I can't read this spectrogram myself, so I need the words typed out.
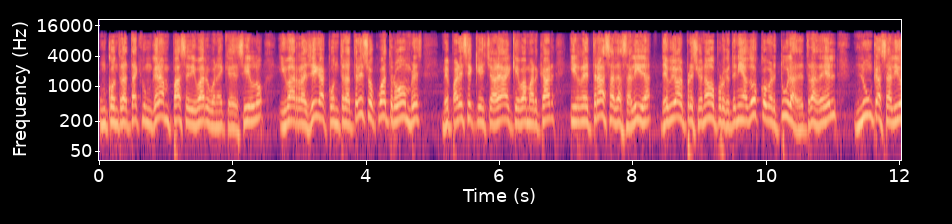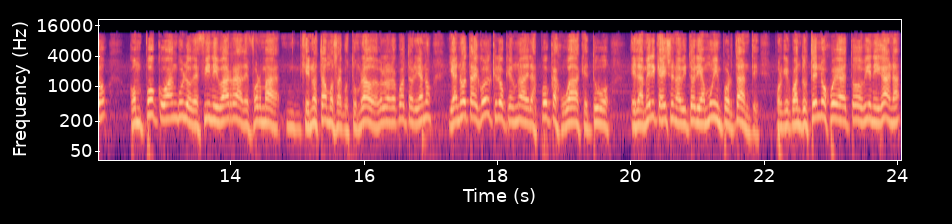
un contraataque, un gran pase de Ibargüen, hay que decirlo. Ibarra llega contra tres o cuatro hombres, me parece que echará el que va a marcar y retrasa la salida. Debió haber presionado porque tenía dos coberturas detrás de él, nunca salió. Con poco ángulo define Ibarra de forma que no estamos acostumbrados a verlo al ecuatoriano y anota el gol, creo que en una de las pocas jugadas que tuvo el América hizo una victoria muy importante, porque cuando usted no juega de todo bien y gana,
